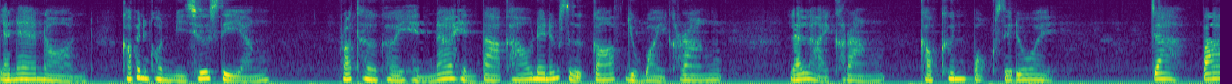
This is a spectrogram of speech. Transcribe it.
และแน่นอน เขาเป็นคนมีชื่อเสียง เพราะเธอเคยเห็นหน้าเห็นตาเขาในหนังสือกอล์ฟอยู่บ่อยครั้ง และหลายครั้งเขาขึ้นปกเสียด้วย จ้าป้า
